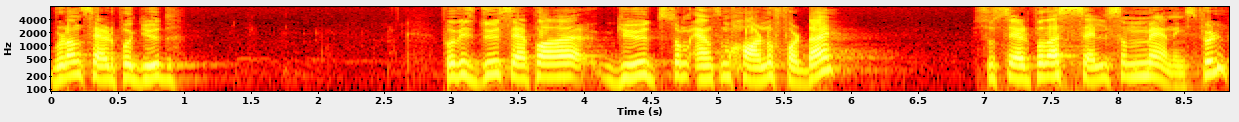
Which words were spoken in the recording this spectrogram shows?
Hvordan ser du på Gud? For hvis du ser på Gud som en som har noe for deg, så ser du på deg selv som meningsfull.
